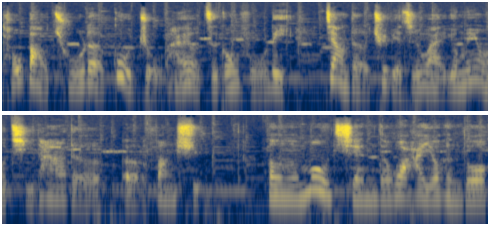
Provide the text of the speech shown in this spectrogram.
投保除了雇主还有职工福利这样的区别之外，有没有其他的呃方式？呃，目前的话还有很多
